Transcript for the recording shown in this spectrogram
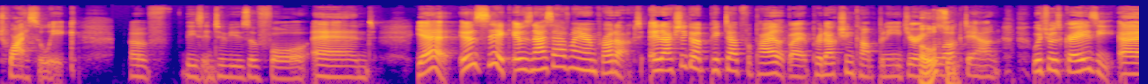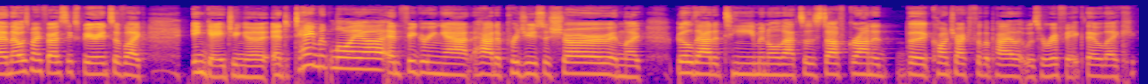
twice a week of these interviews of four. And yeah, it was sick. It was nice to have my own product. It actually got picked up for pilot by a production company during awesome. the lockdown, which was crazy. And that was my first experience of like engaging a entertainment lawyer and figuring out how to produce a show and like build out a team and all that sort of stuff. Granted, the contract for the pilot was horrific. They were like,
